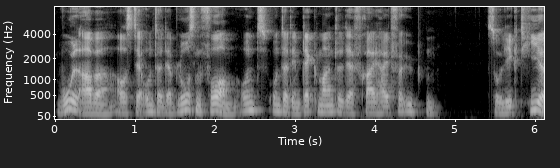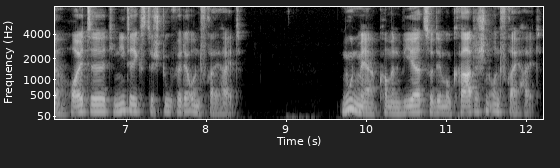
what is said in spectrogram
wohl aber aus der unter der bloßen Form und unter dem Deckmantel der Freiheit verübten. So liegt hier heute die niedrigste Stufe der Unfreiheit. Nunmehr kommen wir zur demokratischen Unfreiheit.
